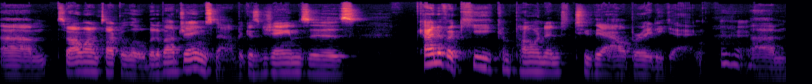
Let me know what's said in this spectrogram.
Um, so I want to talk a little bit about James now because James is kind of a key component to the Al Brady gang. Mm-hmm. Um,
